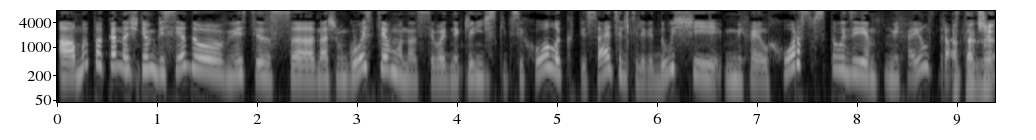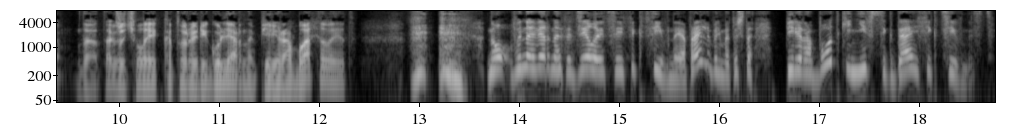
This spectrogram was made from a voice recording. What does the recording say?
А мы пока начнем беседу вместе с нашим гостем. У нас сегодня клинический психолог, писатель, телеведущий Михаил Хорс в студии. Михаил, здравствуйте. А также, да, а также человек, который регулярно перерабатывает но вы, наверное, это делаете эффективно, я правильно понимаю? Потому что переработки не всегда эффективность.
